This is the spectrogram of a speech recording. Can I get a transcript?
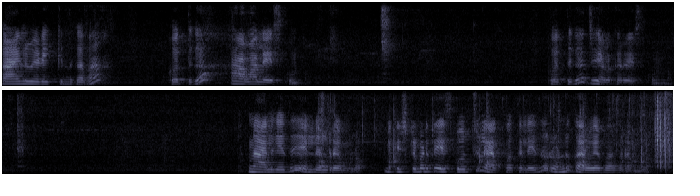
కాయలు వేడెక్కింది కదా? కొద్దిగా ఆవాలు వేసుకుందాం. కొద్దిగా జీలకర్ర వేసుకుందాం. నాలుగైదు ఎల్లుల్లి రెమ్మలు. మీకు ఇష్టపడితే వేసుకోవచ్చు లేకపోతే లేదు. రెండు కరివేపాకు రెమ్మలు.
